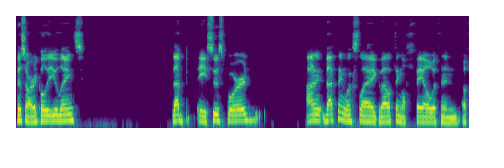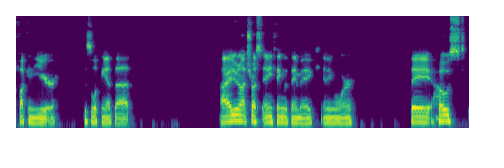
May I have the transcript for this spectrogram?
This article that you linked, that Asus board, I that thing looks like that thing will fail within a fucking year. Just looking at that, I do not trust anything that they make anymore. They host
